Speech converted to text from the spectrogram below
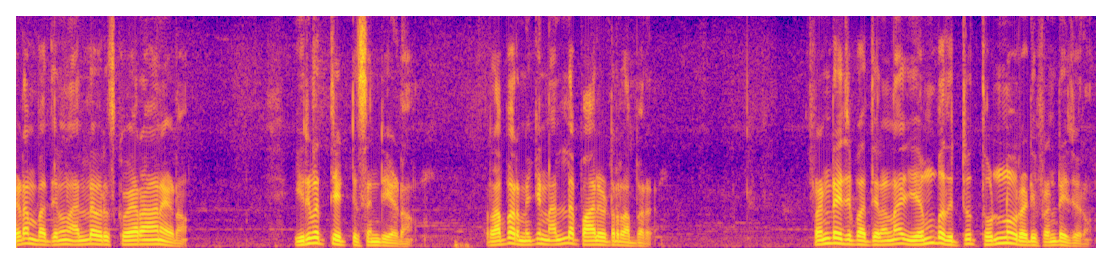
இடம் பார்த்தீங்கன்னா நல்ல ஒரு ஸ்கொயரான இடம். இருபத்தி எட்டு சென்ட் இடம். ரப்பர் நிற்கி நல்ல பால் விட்டுற ரப்பர் ஃப்ரண்டேஜ் பார்த்தீங்கன்னா எண்பது டு தொண்ணூறு அடி ஃப்ரண்டேஜ் வரும்.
